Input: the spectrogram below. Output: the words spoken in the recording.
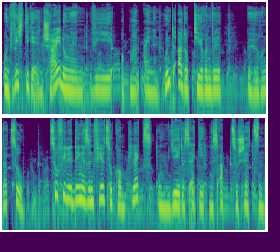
und wichtige Entscheidungen, wie ob man einen Hund adoptieren will, gehören dazu. Zu viele Dinge sind viel zu komplex, um jedes Ergebnis abzuschätzen.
